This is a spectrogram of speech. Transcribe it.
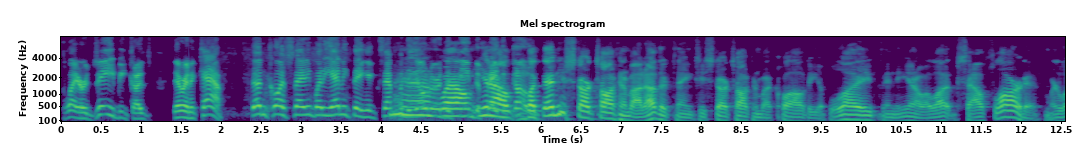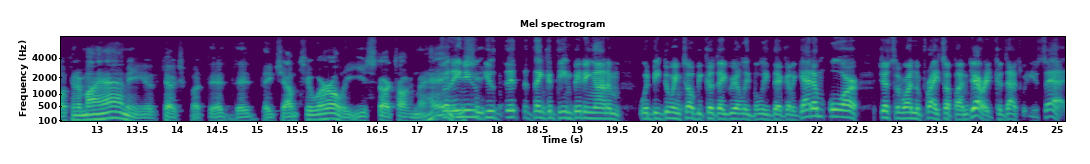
player Z because they're in a cap. Doesn't cost anybody anything except for the owner of well, the team to you pay know. But then you start talking about other things. You start talking about quality of life, and you know, a lot South Florida. We're looking at Miami with coach, but they they, they jump too early. You start talking about hey. So then you, you, see- you think a team bidding on him would be doing so because they really believe they're going to get him, or just to run the price up on Jerry because that's what you said.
